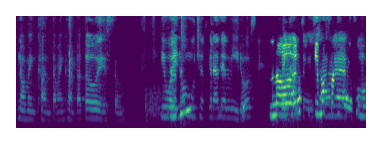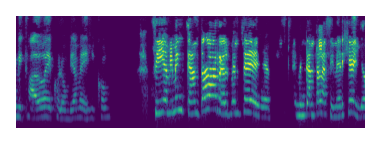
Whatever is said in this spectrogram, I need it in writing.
No, me encanta, me encanta todo esto. Y bueno, muchas gracias, Miros. No, me encantó este comunicado de Colombia-México. Sí, a mí me encanta, realmente me encanta la sinergia y yo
